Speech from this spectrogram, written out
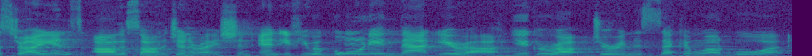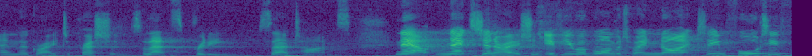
Australians are the silent generation, and if you were born in that era, you grew up during the Second World War and the Great Depression. So that's pretty sad times. Now, next generation. If you were born between 1944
